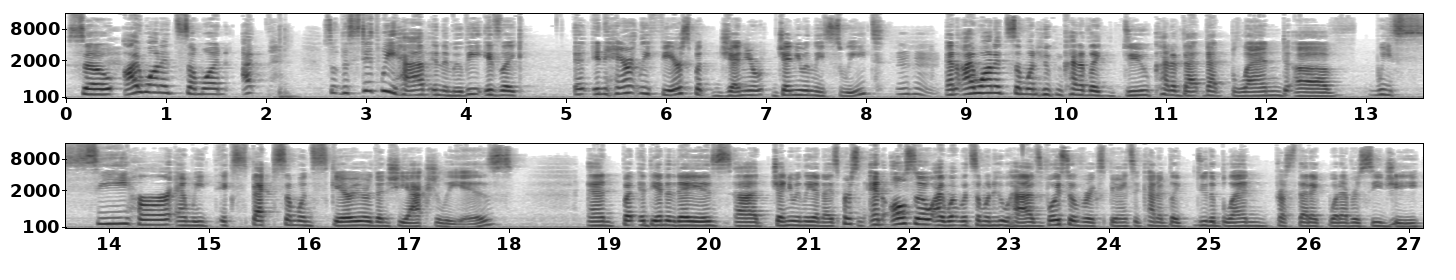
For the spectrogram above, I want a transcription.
so I wanted someone. I, so the Stith we have in the movie is like inherently fierce, but genu- genuinely sweet. Mm-hmm. And I wanted someone who can kind of like do kind of that that blend of we see her and we expect someone scarier than she actually is. And but at the end of the day is uh, genuinely a nice person. And also I went with someone who has voiceover experience and kind of like do the blend prosthetic whatever CG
